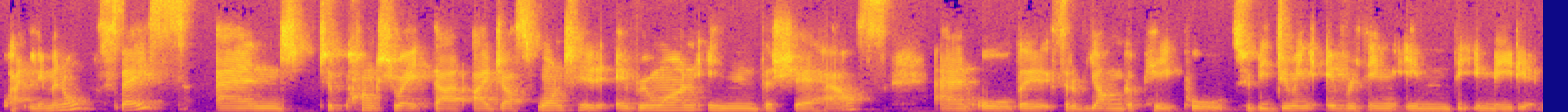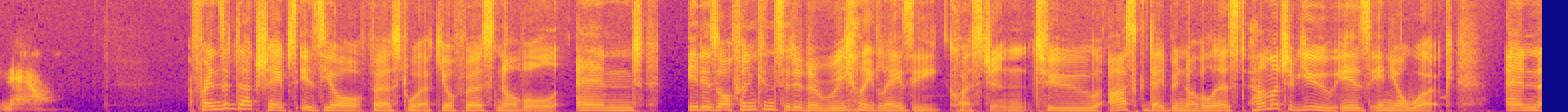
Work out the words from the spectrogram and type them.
quite liminal space. And to punctuate that, I just wanted everyone in the share house and all the sort of younger people to be doing everything in the immediate now. Friends and Dark Shapes is your first work, your first novel, and it is often considered a really lazy question to ask a debut novelist how much of you is in your work. And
